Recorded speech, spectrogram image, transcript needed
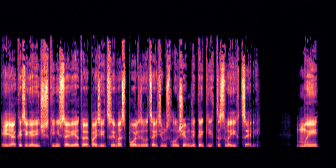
И я категорически не советую оппозиции воспользоваться этим случаем для каких-то своих целей. Мы,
